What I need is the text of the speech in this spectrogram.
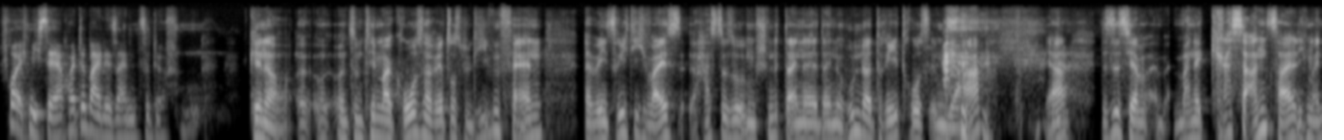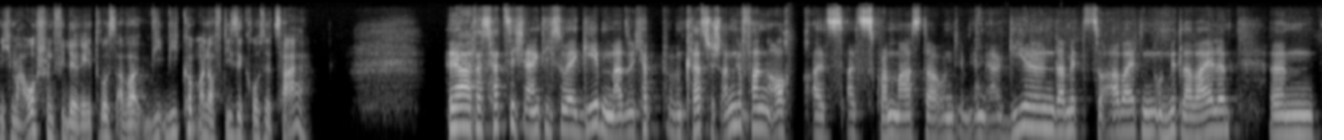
freue ich mich sehr, heute bei dir sein zu dürfen. Genau. Äh, und zum Thema großer Retrospektiven-Fan, äh, wenn ich es richtig weiß, hast du so im Schnitt deine, deine 100 Retros im Jahr. ja, ja, das ist ja mal eine krasse Anzahl. Ich meine, ich mache auch schon viele Retros, aber wie, wie kommt man auf diese große Zahl? Ja, das hat sich eigentlich so ergeben. Also ich habe klassisch angefangen, auch als, als Scrum Master und im, im Agilen damit zu arbeiten. Und mittlerweile ähm,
